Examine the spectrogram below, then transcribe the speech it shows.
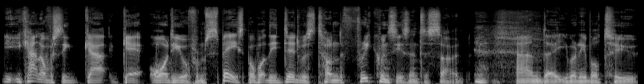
You can't obviously get, get audio from space, but what they did was turn the frequencies into sound, and uh, you were able to.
